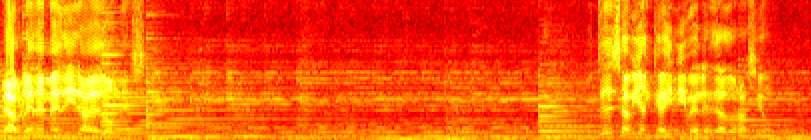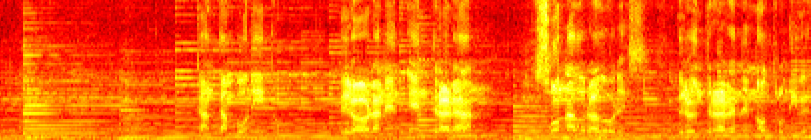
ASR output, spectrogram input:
Le hablé de medida de dones. Ustedes sabían que hay niveles de adoración. Cantan bonito, pero ahora en- entrarán, son adoradores, pero entrarán en otro nivel.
